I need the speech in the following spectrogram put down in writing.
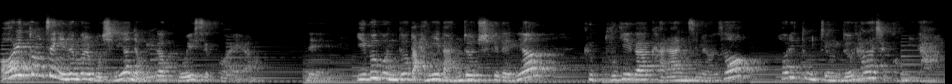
허리 통증 있는 분을 보시면 여기가 보이실 거예요. 네, 이 부분도 많이 만져주시게 되면 그 부기가 가라앉으면서 허리 통증도 사라질 겁니다.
